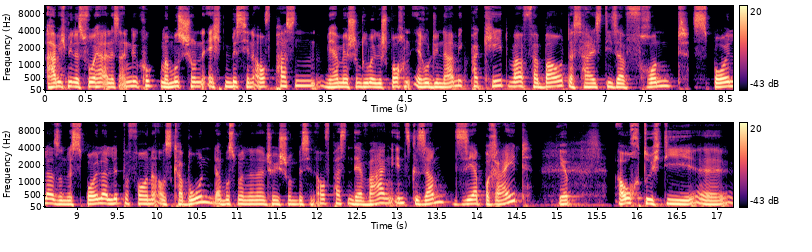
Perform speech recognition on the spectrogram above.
habe ich mir das vorher alles angeguckt. Man muss schon echt ein bisschen aufpassen. Wir haben ja schon drüber gesprochen. Aerodynamikpaket war verbaut. Das heißt, dieser Front-Spoiler, so eine Spoilerlippe vorne aus Carbon, da muss man dann natürlich schon ein bisschen aufpassen. Der Wagen insgesamt sehr breit, Yep. auch durch die, äh,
